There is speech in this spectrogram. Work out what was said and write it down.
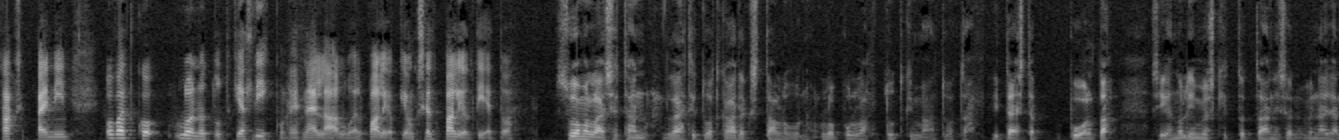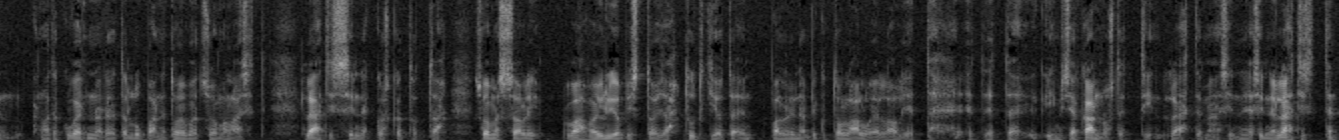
taaksepäin, niin ovatko luonnontutkijat liikkuneet näillä alueilla paljonkin? Onko sieltä paljon tietoa? Suomalaisethan lähti 1800-luvun lopulla tutkimaan tuota itäistä puolta. Siihen oli myöskin tota, niin se Venäjän noita kuvernööreiltä lupa, ne toivoivat, että suomalaiset lähtisivät sinne, koska tota, Suomessa oli vahva yliopisto ja tutkijoita en, paljon enemmän kuin tuolla alueella oli, että, että, että ihmisiä kannustettiin lähtemään sinne. Ja sinne lähti sitten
